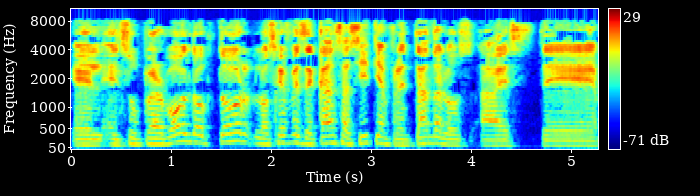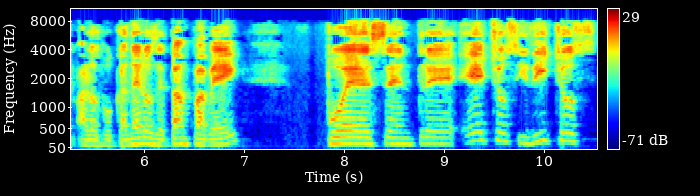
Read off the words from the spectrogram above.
el, el Super Bowl, doctor, los jefes de Kansas City enfrentando a los, a este, a los bucaneros de Tampa Bay. Pues entre hechos y dichos,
